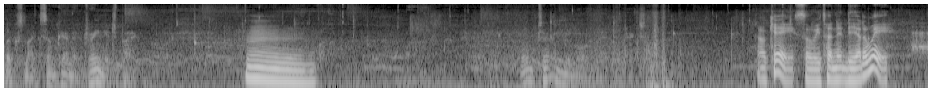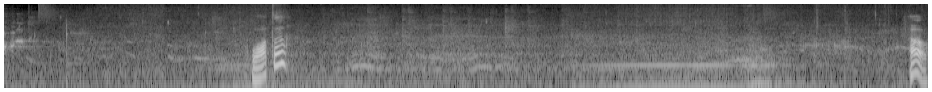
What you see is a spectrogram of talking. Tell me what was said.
Looks like some kind of drainage pipe. Hmm. Won't turn anymore in that direction. Okay, so we turn it the other way. Water? Oh.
